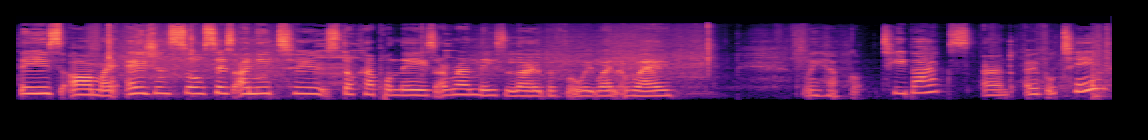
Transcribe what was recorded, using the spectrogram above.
These are my Asian sauces. I need to stock up on these. I ran these low before we went away. We have got tea bags and Ovaltine.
